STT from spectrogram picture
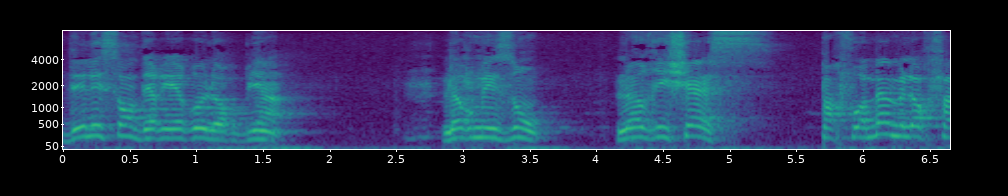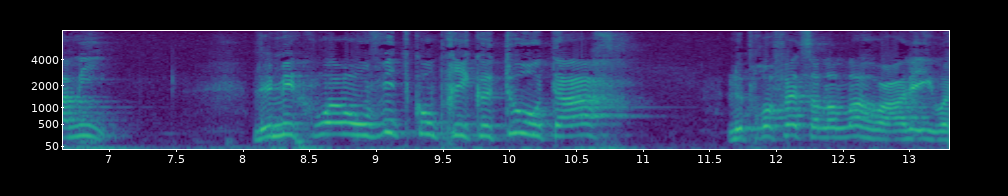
délaissant derrière eux leurs biens, leurs maisons, leurs richesses, parfois même leurs familles, les Mécois ont vite compris que tôt ou tard, le prophète sallallahu alayhi wa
